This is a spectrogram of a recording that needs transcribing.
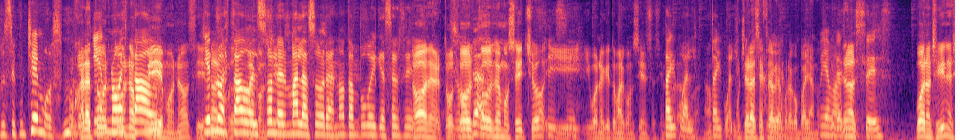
Los escuchemos. Ojalá ¿quién todos, no ha todos nos estado- cuidemos, ¿no? Sí, ¿Quién no ha estado el sol en malas horas? Sí, no, sí, tampoco sí. hay que hacerse... No, no, to- No. todos, todos lo hemos hecho Sí, y, sí. y bueno, hay que tomar conciencia. Tal cual, tal cual. Muchas gracias, Claudia, por acompañarnos. Muy amable. Gracias. Bueno, chiquines,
